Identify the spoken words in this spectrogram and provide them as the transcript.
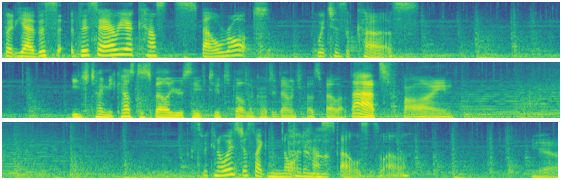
But yeah, this this area casts spell rot, which is a curse. Each time you cast a spell, you receive two to spell necrotic damage per spell. That's fine. Because we can always just like not Put 'em cast up. spells as well. Yeah,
